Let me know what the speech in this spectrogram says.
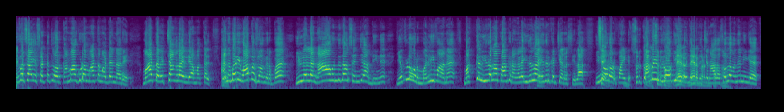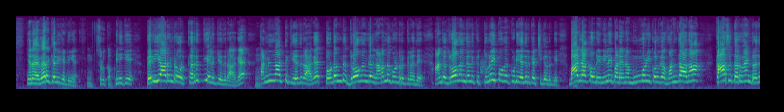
விவசாய சட்டத்துல ஒரு கமா கூட மாத்த மாட்டேன்னாரு. மாத்த வச்சாங்களா இல்லையா மக்கள்? அந்த மாதிரி வாபஸ் வாங்குறப்ப இல்ல இல்ல நான் வந்து தான் செஞ்சேன் அப்படின்னு எவ்வளவு ஒரு மலிவான மக்கள் இதெல்லாம் பாக்குறாங்களே இதெல்லாம் எதிர்க்கட்சி அரசியலா? இன்னொரு ஒரு பாயிண்ட் தமிழ் இருந்துச்சு. நான் அதை. சொல்ல வந்து நீங்க என்ன வேற கேள்வி கேட்டீங்க. சுருக்கம். இன்னைக்கு பெரியாருன்ற ஒரு கருத்தியலுக்கு எதிராக தமிழ்நாட்டுக்கு எதிராக தொடர்ந்து துரோகங்கள் நடந்து கொண்டிருக்கிறது. அந்த துரோகங்களுக்கு துணை போகக்கூடிய எதிர்க்கட்சிகள் இருக்கு. பாஜகவுடைய நிலைப்பாடு என்ன? மும்மொழி கொள்கை வந்தாதான் காசு தருவேன்றது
